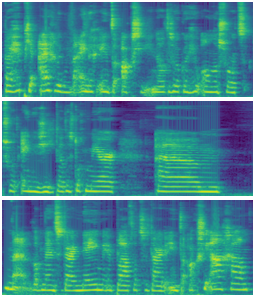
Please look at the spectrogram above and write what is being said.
daar heb je eigenlijk weinig interactie. En dat is ook een heel ander soort, soort energie. Dat is toch meer um, nou, wat mensen daar nemen in plaats dat ze daar de interactie aangaan.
